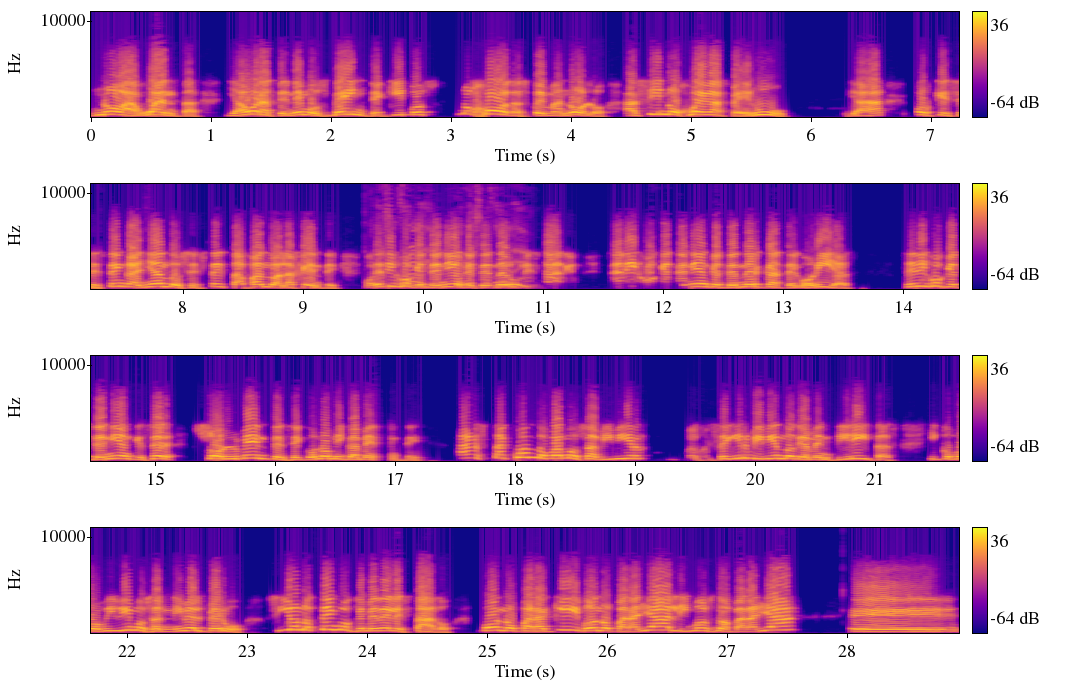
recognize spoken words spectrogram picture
no aguanta. Y ahora tenemos 20 equipos. No jodas, Pe Manolo. Así no juega Perú. ¿Ya? Porque se está engañando, se está estafando a la gente. se dijo que tenían que tener un estadio. Se dijo que tenían que tener categorías. Se dijo que tenían que ser solventes económicamente. ¿Hasta cuándo vamos a vivir, seguir viviendo de mentiritas? Y como vivimos a nivel Perú, si yo no tengo que me dé el Estado, bono para aquí, bono para allá, limosna para allá, eh,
